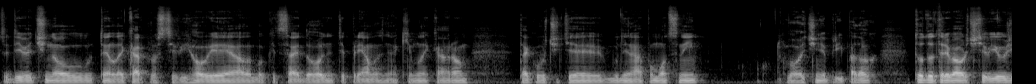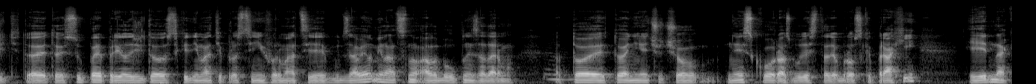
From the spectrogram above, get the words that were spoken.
vtedy väčšinou ten lekár proste vyhovie, alebo keď sa aj dohodnete priamo s nejakým lekárom, tak určite bude nápomocný vo väčšine prípadoch. Toto treba určite využiť. To je, to je super príležitosť, keď máte proste informácie buď za veľmi lacno, alebo úplne zadarmo. A to je, to je niečo, čo neskôr vás bude stať obrovské prachy. Je jednak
